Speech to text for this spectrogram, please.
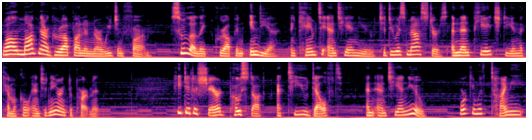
While Magnar grew up on a Norwegian farm, Sulalit grew up in India and came to NTNU to do his master's and then PhD in the chemical engineering department. He did a shared postdoc at TU Delft and NTNU, working with tiny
